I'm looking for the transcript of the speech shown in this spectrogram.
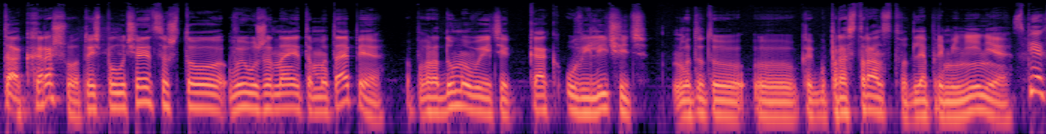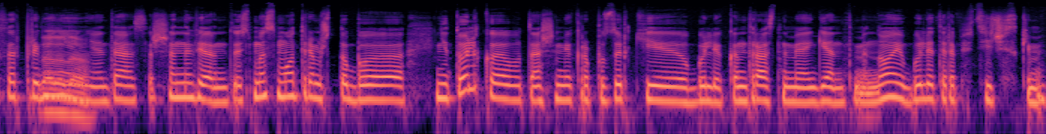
Так, хорошо. То есть получается, что вы уже на этом этапе продумываете, как увеличить вот это э, как бы пространство для применения. Спектр применения, да, совершенно верно. То есть мы смотрим, чтобы не только вот наши микропузырьки были контрастными агентами, но и были терапевтическими.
